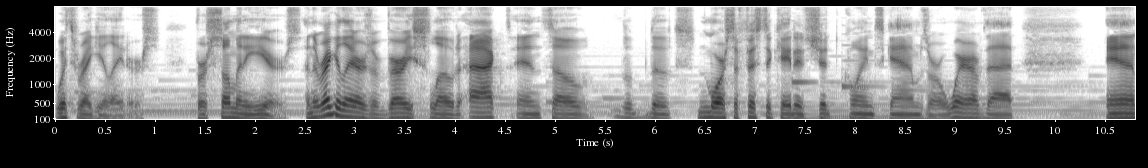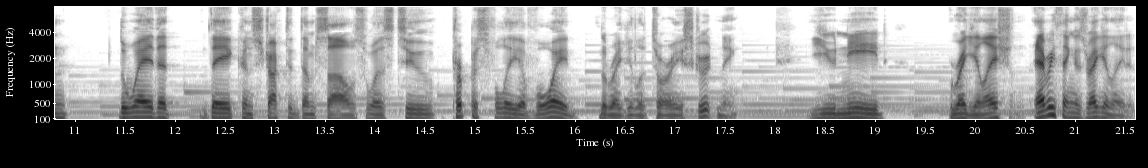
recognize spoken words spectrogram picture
with regulators for so many years. And the regulators are very slow to act. And so the, the more sophisticated shitcoin scams are aware of that. And the way that they constructed themselves was to purposefully avoid the regulatory scrutiny. You need regulation. Everything is regulated.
